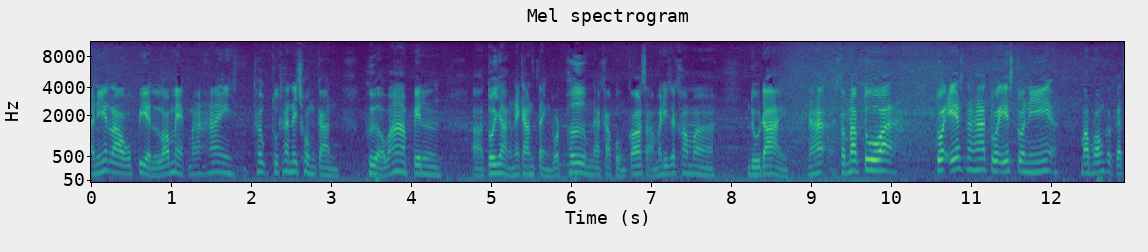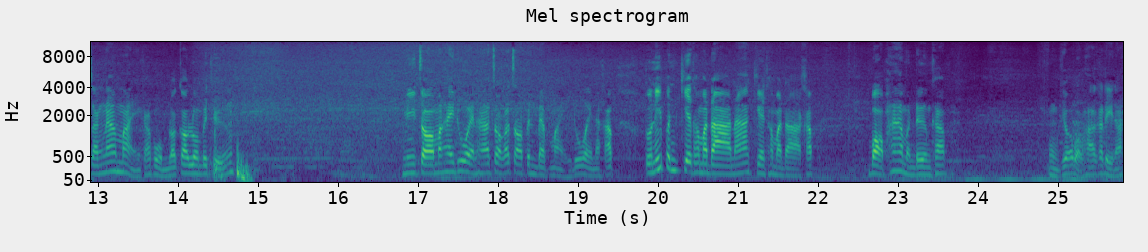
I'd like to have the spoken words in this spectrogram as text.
อันนี้เราเปลี่ยนล้อแม็กมาให้ทุกทุกท่านได้ชมกัน เผื่อว่าเป็นตัวอย่างในการแต่งรถเพิ่มนะครับผมก็สามารถที่จะเข้ามาดูได้นะฮะสำหรับตัวตัว S นะฮะตัว S ตัวนี้ มาพร้อมกับกระจังหน้าใหม่ครับผมแล้วก็รวมไปถึง มีจอมาให้ด้วยนะฮะจอก็จอเป็นแบบใหม่ด้วยนะครับ ตัวนี้เป็นเกียร์ธรรมดานะเกียร์ธรรมดาครับบาะผ้าเหมือนเดิมครับ ผมคิดว่าบาะผ้าก็ดีนะ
